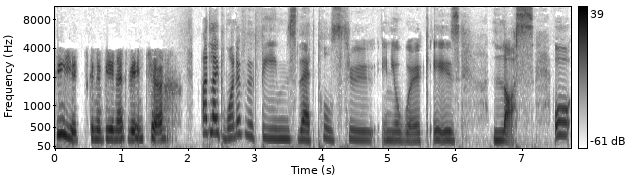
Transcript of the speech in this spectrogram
see. It's going to be an adventure. I'd like one of the themes that pulls through in your work is loss or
